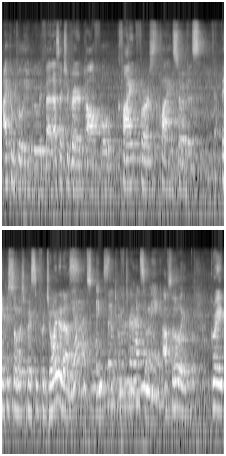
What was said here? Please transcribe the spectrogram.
I completely agree with that. That's actually very powerful. Client first, client service. Thank you so much, Chrissy, for joining us. Yes, thanks Thank so you much for for having me. Absolutely. Great.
